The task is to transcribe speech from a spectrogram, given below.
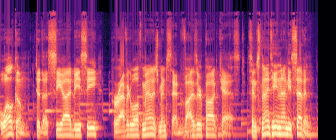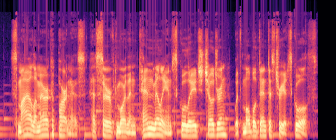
Welcome to the CIBC Private Wealth Management's Advisor Podcast. Since 1997, Smile America Partners has served more than 10 million school aged children with mobile dentistry at schools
